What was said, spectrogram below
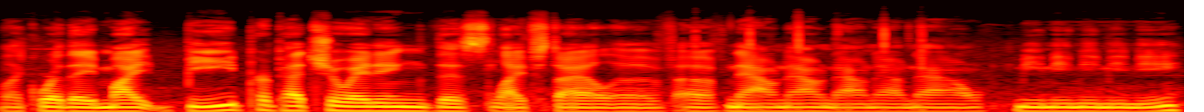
Like where they might be perpetuating this lifestyle of, of now, now, now, now, now, me, me, me, me, me?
